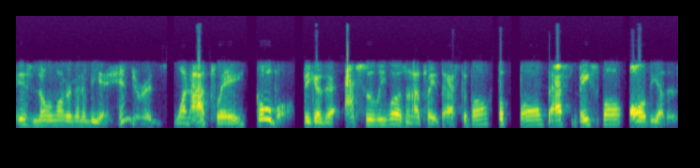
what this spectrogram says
is no longer going to be a hindrance when I play goalball because it absolutely was when I played basketball, football, bas- baseball, all the others.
